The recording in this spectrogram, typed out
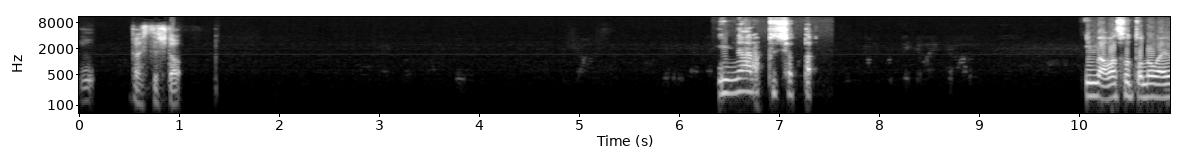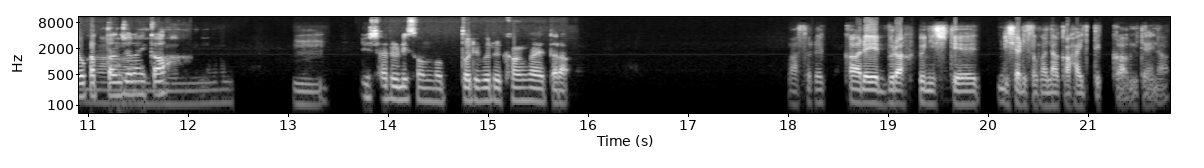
お、脱出した。インナーラップしちゃった。今は外のが良かったんじゃないか？うん。リシャルリソンのドリブル考えたら。まあ、それかレブラフにして、リシャリソンが中入ってっか、みたいな。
